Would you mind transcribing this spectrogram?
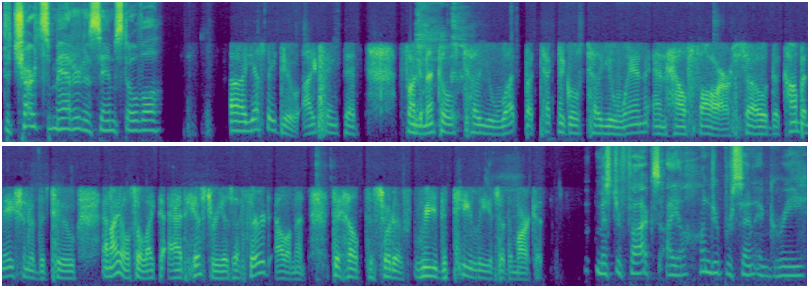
Do charts matter to Sam Stovall? Uh, yes, they do. I think that fundamentals tell you what, but technicals tell you when and how far. So the combination of the two, and I also like to add history as a third element to help to sort of read the tea leaves of the market. Mr. Fox, I 100% agree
